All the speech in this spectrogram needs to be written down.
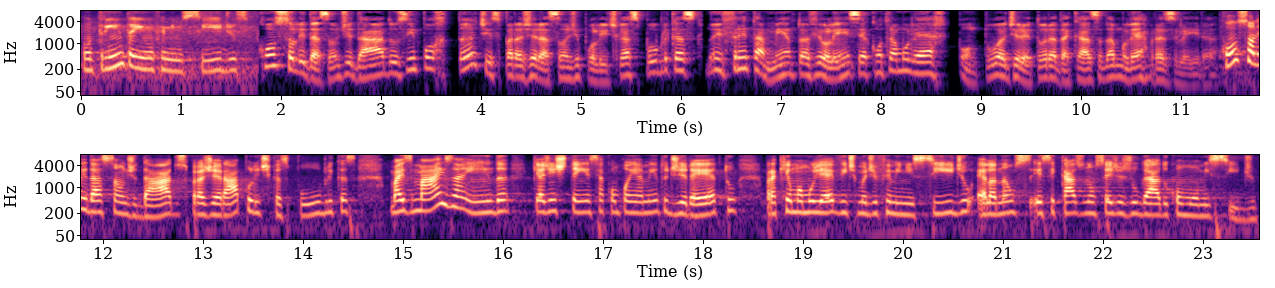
com 31 feminicídios. Consolidação de dados importantes para a geração de políticas públicas no enfrentamento à violência contra a mulher, pontua a diretora da Casa da Mulher Brasileira. Consolidação de dados para gerar políticas públicas, mas mais ainda que a gente tenha esse acompanhamento direto para que uma mulher vítima de feminicídio, ela não esse caso não seja julgado como homicídio.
